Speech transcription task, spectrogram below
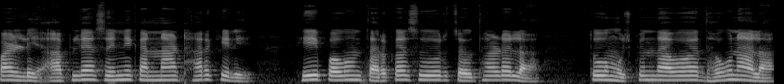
पाडले. आपल्या सैनिकांना ठार केले. हे पाहून तारकासूर चौथाडला तो मुचकुंदावर धावून आला.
